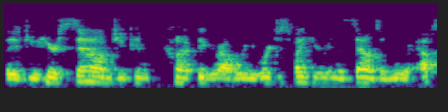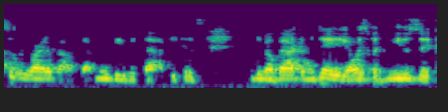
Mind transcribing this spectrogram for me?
but if you hear sounds, you can kind of figure out where you were just by hearing the sounds. And you were absolutely right about that movie with that because, you know, back in the day, they always put music,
